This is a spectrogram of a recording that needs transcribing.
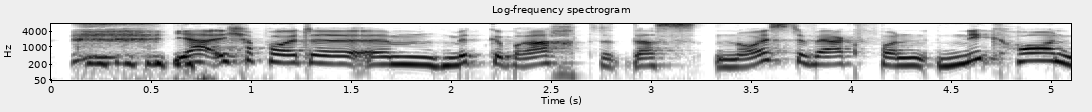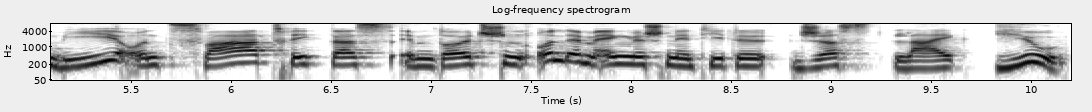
ja, ich habe heute ähm, mitgebracht das neueste Werk von Nick Hornby. Und zwar trägt das im Deutschen und im Englischen den Titel Just Like You.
